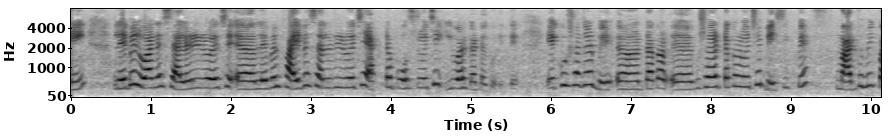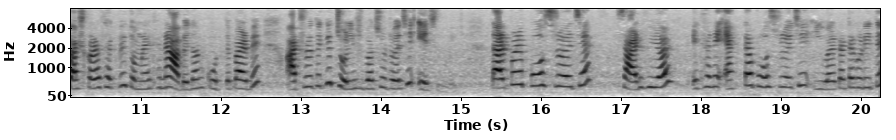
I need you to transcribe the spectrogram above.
নেই। লেভেল ওয়ানের স্যালারি রয়েছে লেভেল ফাইভের স্যালারি রয়েছে, একটা পোস্ট রয়েছে ইউআর ক্যাটাগরিতে একুশ হাজার টাকা একুশ হাজার টাকা রয়েছে বেসিক পে মাধ্যমিক পাশ করা থাকলে তোমরা এখানে আবেদন করতে পারবে। আঠেরো থেকে চল্লিশ বছর রয়েছে এজ লিমিট তারপরে পোস্ট রয়েছে সার্ভিয়ার এখানে একটা পোস্ট রয়েছে ইউআর ক্যাটাগরিতে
